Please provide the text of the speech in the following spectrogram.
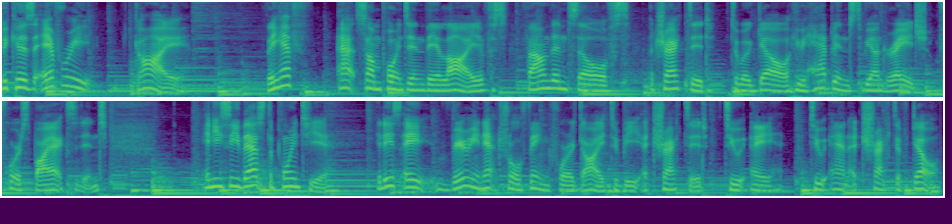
because every guy they have at some point in their lives found themselves attracted to a girl who happens to be underage, of course by accident. And you see that's the point here. It is a very natural thing for a guy to be attracted to a to an attractive girl.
